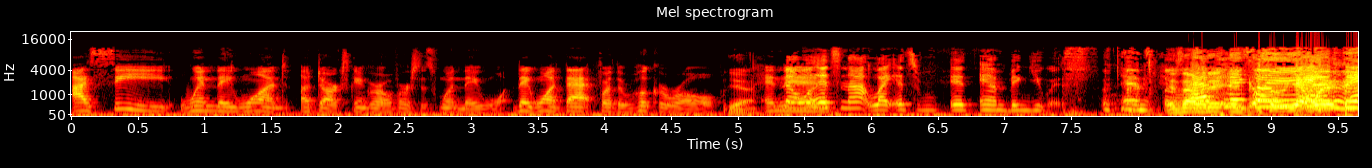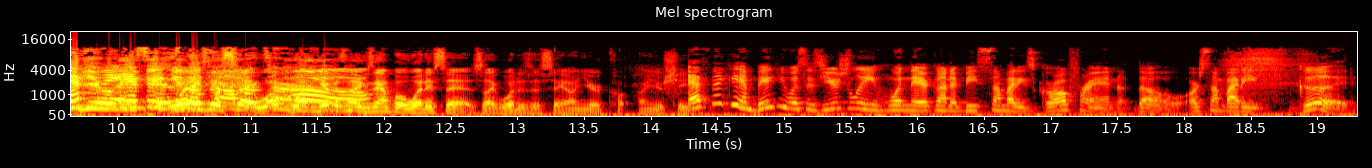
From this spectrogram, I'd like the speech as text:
I see when they want a dark skinned girl versus when they want they want that for the hooker role. Yeah. and No, then, it's not like it's it ambiguous. And Is that what it is? ethnically So, yeah, what is- ambiguous. Ethnically is what does it say? What, what, give us an example of what it says. Like, what does it say on your on your sheet? ethnically ambiguous is usually when they're going to be somebody's girlfriend though, or somebody good.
